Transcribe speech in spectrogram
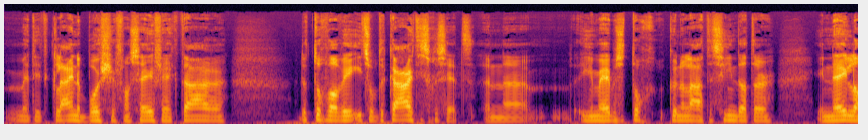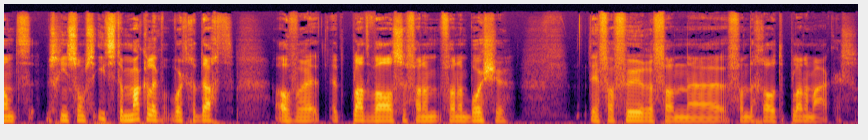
met dit kleine bosje van 7 hectare er toch wel weer iets op de kaart is gezet. En uh, hiermee hebben ze toch kunnen laten zien dat er in Nederland misschien soms iets te makkelijk wordt gedacht over het, platwalsen van een, van een bosje ten faveur van, uh, van de grote plannenmakers.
